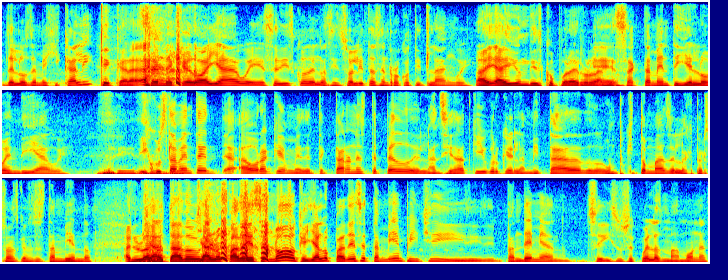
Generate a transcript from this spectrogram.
de los de Mexicali. ¿Qué cara? Se me quedó allá, güey, ese disco de las insólitas en Rocotitlán, güey. hay, hay un disco por ahí rolando. Exactamente, y él lo vendía, güey. Sí, Y justamente ahora que me detectaron este pedo de la ansiedad, que yo creo que la mitad o un poquito más de las personas que nos están viendo sí. ¿Lo ya, notado? ya lo padece. No, que ya lo padece también, pinche pandemia y sus secuelas mamonas.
